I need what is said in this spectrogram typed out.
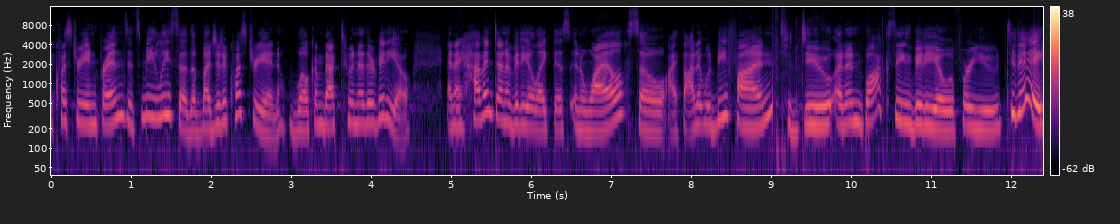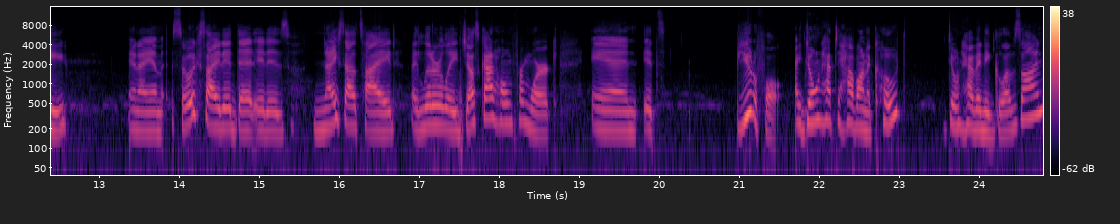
Equestrian friends, it's me Lisa, the Budget Equestrian. Welcome back to another video. And I haven't done a video like this in a while, so I thought it would be fun to do an unboxing video for you today. And I am so excited that it is nice outside. I literally just got home from work and it's beautiful. I don't have to have on a coat, don't have any gloves on,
